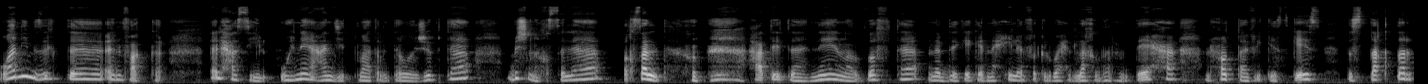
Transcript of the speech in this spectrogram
وهاني مازلت آه، نفكر. الحصيل. وهنا عندي طماطم توا جبتها باش نغسلها غسلتها. حطيتها هنا نظفتها. نبدأ كيكا نحيلها فك الواحد الأخضر نتاعها. نحطها في كاس تستقطر.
